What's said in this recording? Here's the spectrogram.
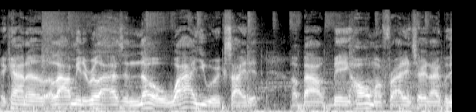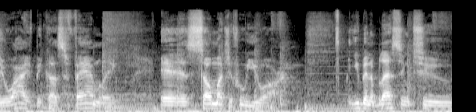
it kind of allowed me to realize and know why you were excited about being home on Friday and Saturday night with your wife because family is so much of who you are. You've been a blessing to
